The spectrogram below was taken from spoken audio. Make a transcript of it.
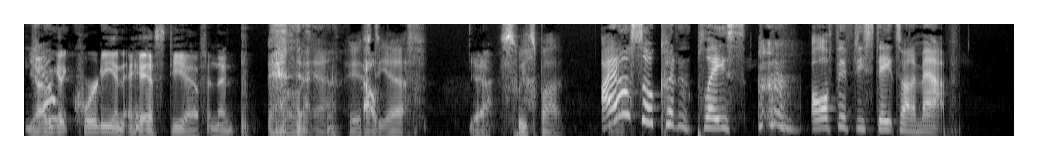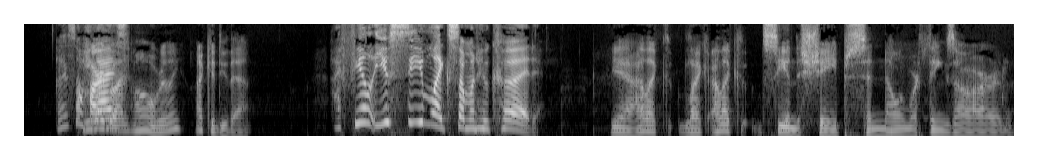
Yeah, I would get QWERTY and ASDF and then Oh yeah, ASDF. yeah. Sweet spot. I also couldn't place all 50 states on a map. That's a You hard guys- one. Oh really? I could do that. I feel you seem like someone who could. Yeah, I like like I like seeing the shapes and knowing where things are, and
